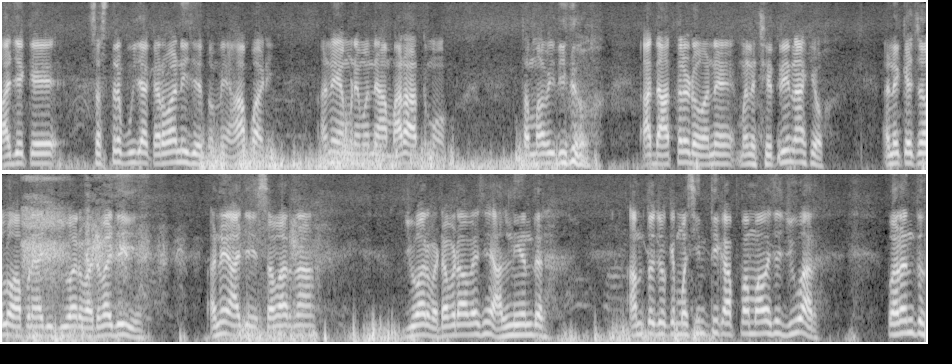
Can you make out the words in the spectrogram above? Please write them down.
આજે કે શસ્ત્ર પૂજા કરવાની છે તો મેં હા પાડી અને એમણે મને આ મારા હાથમાં થમાવી દીધો, આ દાંતરડો અને મને છેતરી નાખ્યો અને કે ચલો આપણે આજે જુવાર વાઢવા જઈએ અને આજે સવારના જુવાર વટાવડાવે છે હાલની અંદર. આમ તો જો કે મશીનથી કાપવામાં આવે છે જુવાર. પરંતુ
